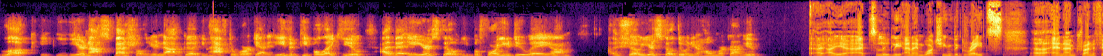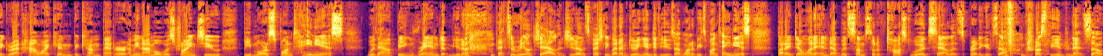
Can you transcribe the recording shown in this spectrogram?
look, you're not special. You're not good. You have to work at it. Even people like you, I bet you you're still before you do a um, a show, you're still doing your homework, aren't you? I, I uh, absolutely, and I'm watching the greats, uh, and I'm trying to figure out how I can become better. I mean, I'm always trying to be more spontaneous without being random. You know, that's a real challenge. You know, especially when I'm doing interviews, I want to be spontaneous, but I don't want to end up with some sort of tossed word salad spreading itself across the internet. So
